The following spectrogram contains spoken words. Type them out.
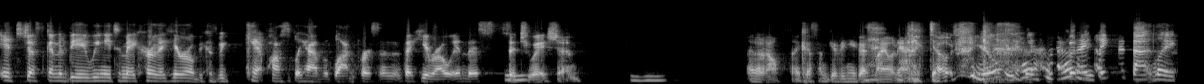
it's just going to be we need to make her the hero because we can't possibly have a black person the hero in this mm-hmm. situation mm-hmm. i don't know i guess i'm giving you guys my own anecdote no, but, but i think that that like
